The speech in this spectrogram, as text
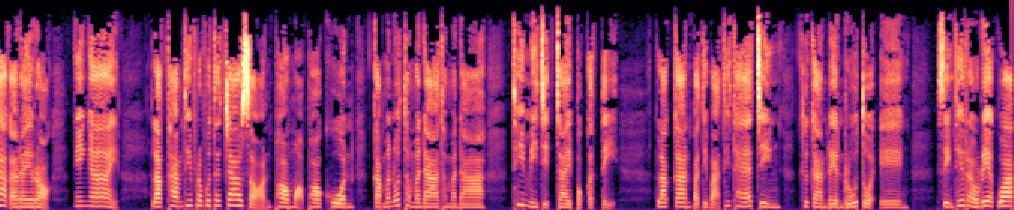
ยากอะไรหรอก ง่าย ๆ หลักธรรมที่พระพุทธเจ้าสอนพอเหมาะพอควรกับมนุษย์ธรรมดาธรรมดาที่มีจิตใจปกติ หลักการปฏิบัติที่แท้จริง คือการเรียนรู้ตัวเอง สิ่งที่เราเรียกว่า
